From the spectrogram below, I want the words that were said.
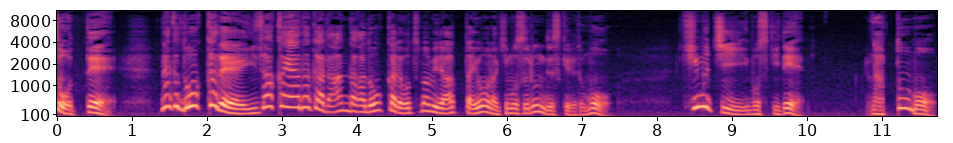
豆ってなんかどっかで居酒屋だかなんだかどっかでおつまみであったような気もするんですけれどもキムチも好きで納豆も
